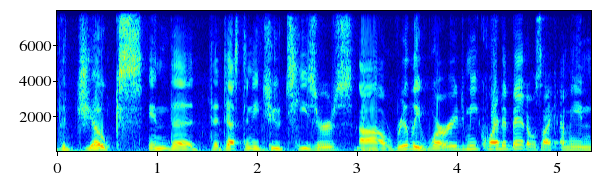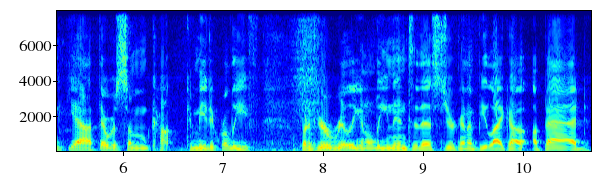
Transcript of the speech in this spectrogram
the jokes in the the Destiny two teasers, uh, really worried me quite a bit. I was like, I mean, yeah, there was some co- comedic relief, but if you're really going to lean into this, you're going to be like a, a bad,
